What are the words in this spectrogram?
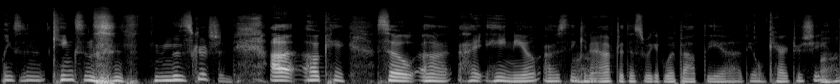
links in kinks in the, in the description. Uh, okay, so uh, hi, hey Neo, I was thinking Uh-huh. after this we could whip out the uh, the old character sheets. Uh-huh.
